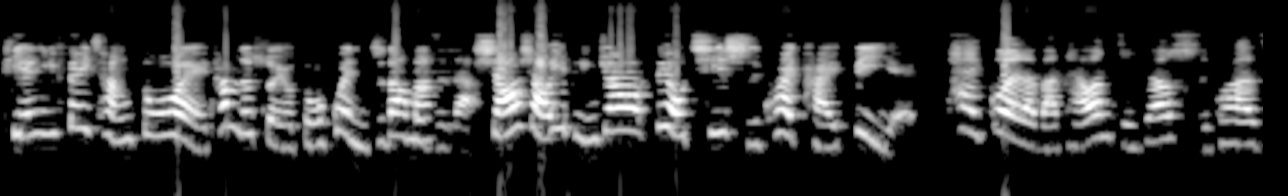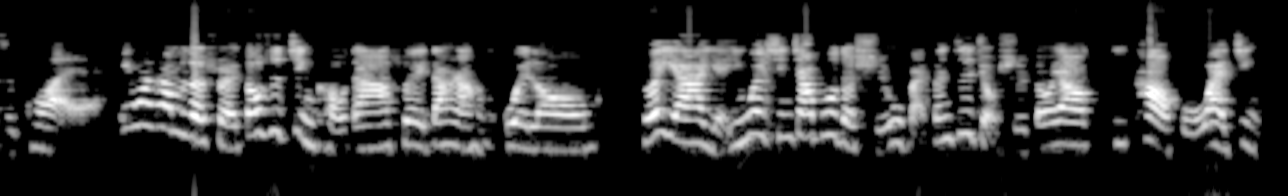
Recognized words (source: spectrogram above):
便宜非常多诶，他们的水有多贵，你知道吗？知道，小小一瓶就要六七十块台币耶，太贵了吧？台湾只需要十块二十块哎。因为他们的水都是进口的啊，所以当然很贵喽。所以啊，也因为新加坡的食物百分之九十都要依靠国外进口，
